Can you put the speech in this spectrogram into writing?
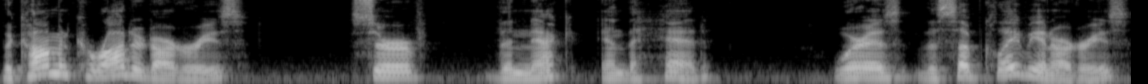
The common carotid arteries serve the neck and the head, whereas the subclavian arteries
